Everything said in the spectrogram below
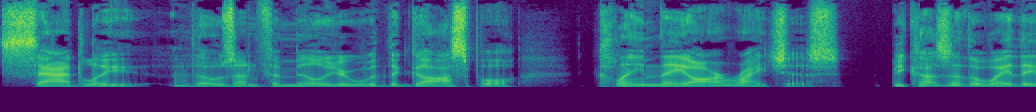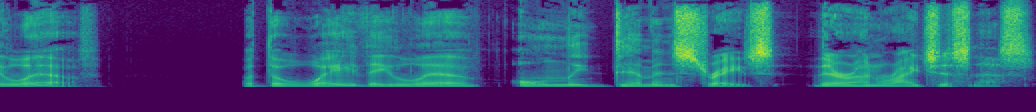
Sadly, those unfamiliar with the gospel claim they are righteous because of the way they live. But the way they live only demonstrates their unrighteousness.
